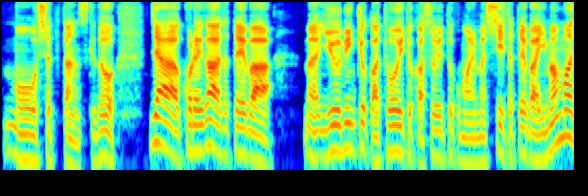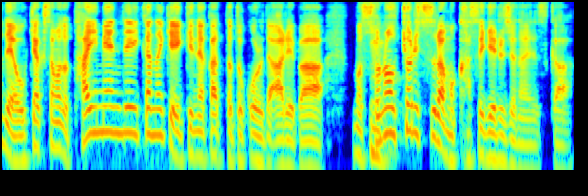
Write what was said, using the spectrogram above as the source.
もおっしゃってたんですけど、じゃあこれが例えば、まあ、郵便局は遠いとかそういうとこもありますし、例えば今までお客様と対面で行かなきゃいけなかったところであれば、まあ、その距離すらも稼げるじゃないですか。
